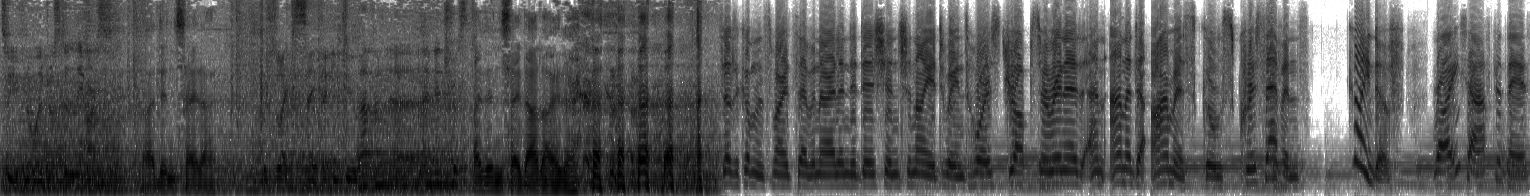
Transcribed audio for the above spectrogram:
So you've no interest in the Áras? I didn't say that. Would you like to say that you do have an, uh, an interest? I didn't say that either. Still to come in the Smart 7 Ireland edition, Shania Twain's horse drops her in it, and Ana de Armas ghosts Chris Evans. Kind of. Right after this.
